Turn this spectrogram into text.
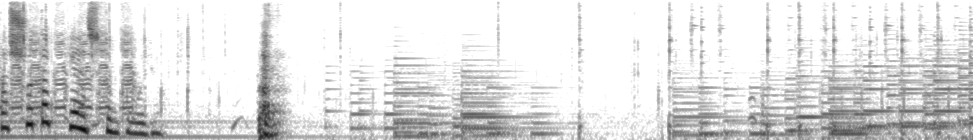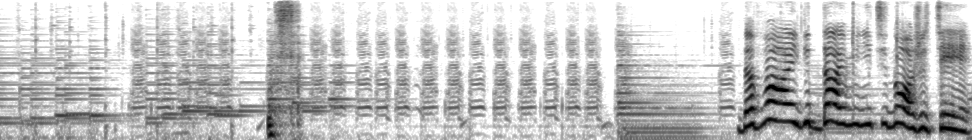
Та що таке з тобою? Давай, віддай мені ці ножиці!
